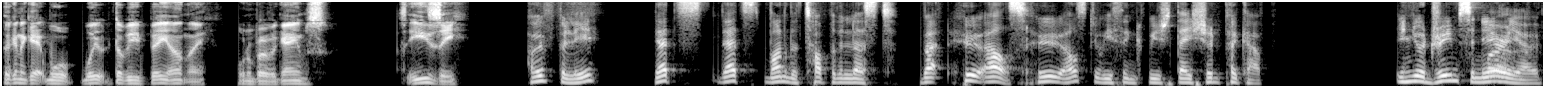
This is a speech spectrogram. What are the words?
They're going to get Wa- Wa- WB, aren't they? Warner Brother Games. It's easy. Hopefully, that's that's one of the top of the list. But who else? Who else do we think we sh- they should pick up? In your dream scenario,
